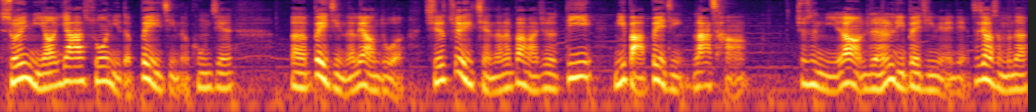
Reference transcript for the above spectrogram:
所以你要压缩你的背景的空间，呃，背景的亮度。其实最简单的办法就是，第一，你把背景拉长，就是你让人离背景远一点，这叫什么呢？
